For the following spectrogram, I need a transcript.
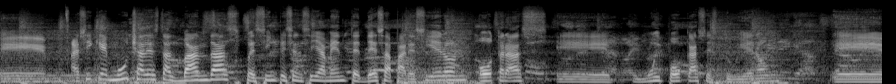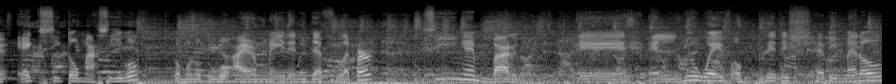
Eh, así que muchas de estas bandas pues simple y sencillamente desaparecieron, otras eh, muy pocas estuvieron eh, éxito masivo como lo tuvo Iron Maiden y Def Leppard. Sin embargo, el New Wave of British Heavy Metal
